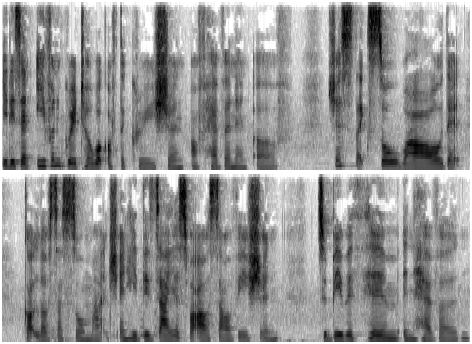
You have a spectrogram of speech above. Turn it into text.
it is an even greater work of the creation of heaven and earth. Just like so wow that God loves us so much and He desires for our salvation to be with Him in heaven.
